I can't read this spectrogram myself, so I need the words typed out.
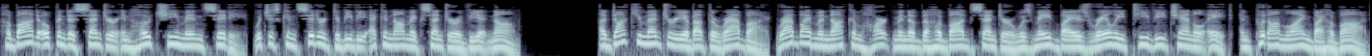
Chabad opened a center in Ho Chi Minh City, which is considered to be the economic center of Vietnam. A documentary about the rabbi, Rabbi Menachem Hartman of the Chabad Center was made by Israeli TV Channel 8, and put online by Chabad.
